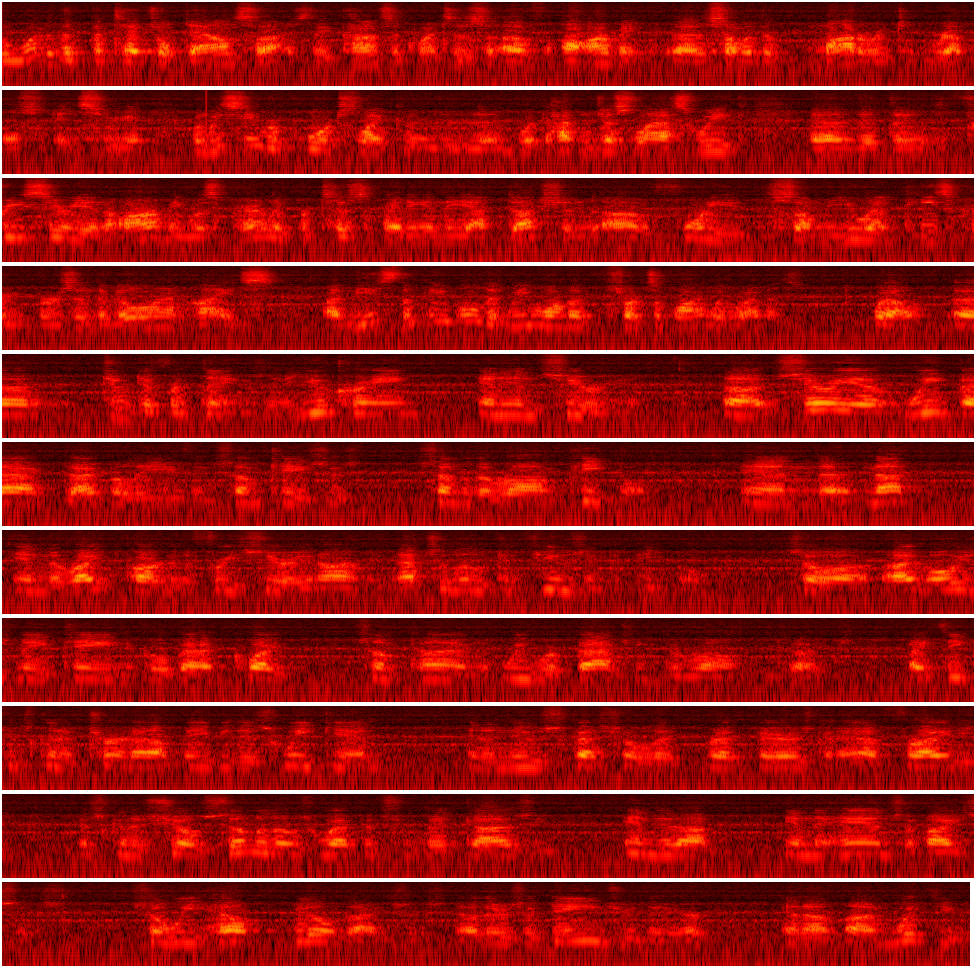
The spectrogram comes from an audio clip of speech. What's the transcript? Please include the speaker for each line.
Speaker 1: But what are the potential downsides, the consequences of arming uh, some of the moderate rebels in Syria? When we see reports like uh, what happened just last week, uh, that the Free Syrian Army was apparently participating in the abduction of 40 some UN peacekeepers in the Golan Heights. Are these the people that we want to start supplying with weapons?
Speaker 2: Well, uh, two different things in the Ukraine and in Syria. Uh, Syria, we backed, I believe, in some cases, some of the wrong people, and uh, not in the right part Free Syrian Army. That's a little confusing to people. So uh, I've always maintained, to go back quite some time, that we were backing the wrong types. I think it's going to turn out maybe this weekend in a new special that Bret Baier is going to have Friday that's going to show some of those weapons from Benghazi ended up in the hands of ISIS. So we helped build ISIS. Now there's a danger there, and I, I'm with you.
